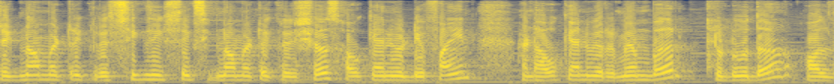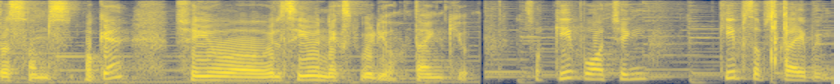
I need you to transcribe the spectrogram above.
trigonometric six, six trigonometric ratios how can we define and how can we remember to do the all the sums okay so you uh, will see you in next video thank you so keep watching keep subscribing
